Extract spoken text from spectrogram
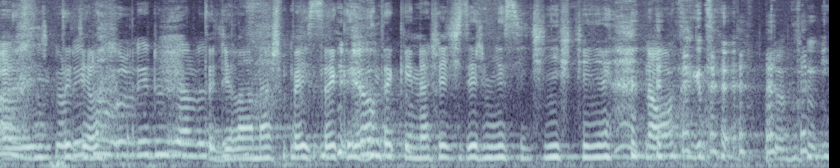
a to, dělá, lidu, lidu, to dělá náš pejsek, taky naše čtyřměsíční štěně. No, tak to je podobný.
